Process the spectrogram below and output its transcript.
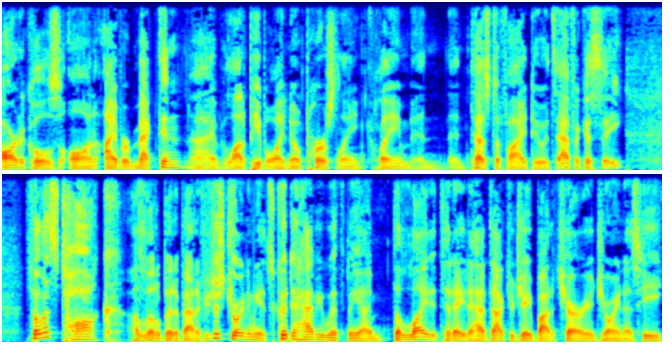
articles on ivermectin. I have a lot of people I know personally claim and, and testify to its efficacy. So let's talk a little bit about it. If you're just joining me, it's good to have you with me. I'm delighted today to have Dr. Jay Bhattacharya join us. He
